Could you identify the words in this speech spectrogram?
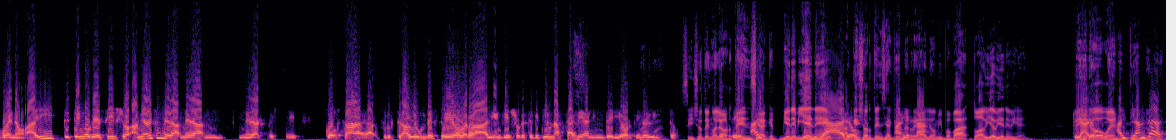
Bueno, ahí te tengo que decir yo, a mí a veces me da, me da, mm, me da este, cosa frustrable un deseo, ¿verdad? Alguien que yo que sé que tiene una salea en interior, que lo he Bueno, visto. Sí, yo tengo la Este, hortensia, que viene bien, ¿eh? Claro, Aquella hortensia que me está. regaló mi papá, todavía viene bien. Claro. Pero bueno, hay plantas que-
